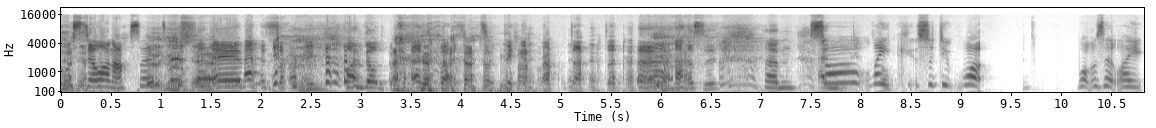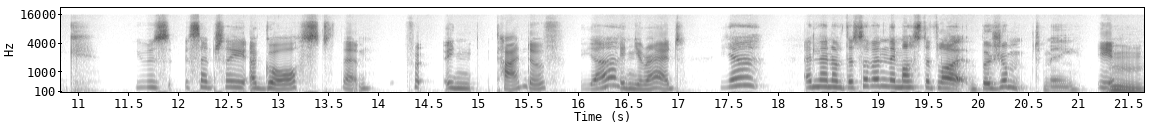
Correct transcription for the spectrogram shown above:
We're still on acid. Um, Sorry, I'm not the best person to be around after acid. Um, so, like, so do what? What was it like? He was essentially a ghost then, for in kind of yeah, in your head. yeah. And then, um, so then they must have like bajumped me, Yeah. Hmm.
